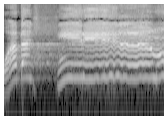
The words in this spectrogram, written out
وبشر المؤمنين.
